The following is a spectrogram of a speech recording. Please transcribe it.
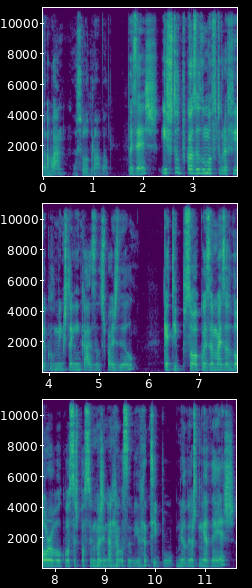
Normal. Opa. Eu sou adorável. Pois és. Isto tudo por causa de uma fotografia que o Domingos tem em casa dos pais dele, que é tipo só a coisa mais adorable que vocês possam imaginar na vossa vida. Tipo, meu Deus, tinha 10,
